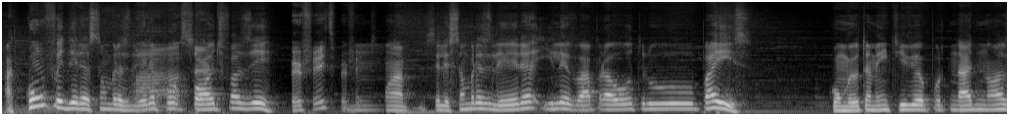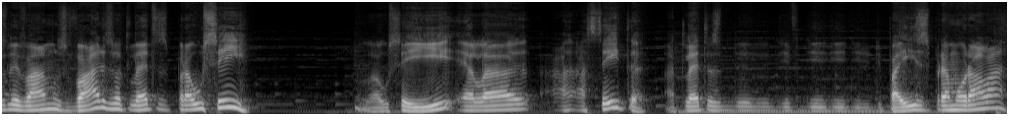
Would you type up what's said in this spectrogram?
A Confederação Brasileira ah, pode fazer. Perfeito, perfeito. Uma seleção brasileira e levar para outro país. Como eu também tive a oportunidade de nós levarmos vários atletas para a UCI. A UCI, ela aceita atletas de, de, de, de, países para morar lá.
